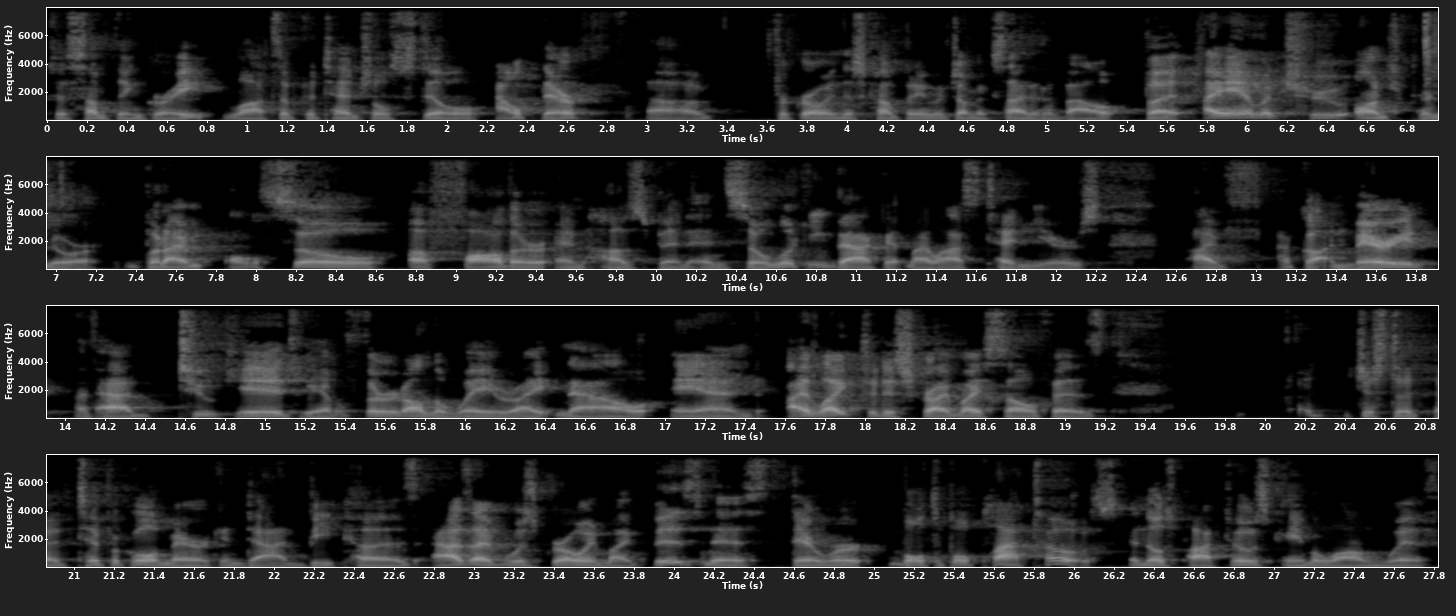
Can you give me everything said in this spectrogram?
to something great. Lots of potential still out there uh, for growing this company, which I'm excited about. But I am a true entrepreneur, but I'm also a father and husband. And so looking back at my last 10 years, I've I've gotten married. I've had two kids. We have a third on the way right now, and I like to describe myself as just a, a, typical American dad because as I was growing my business, there were multiple plateaus, and those plateaus came along with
